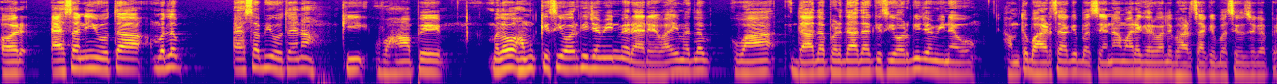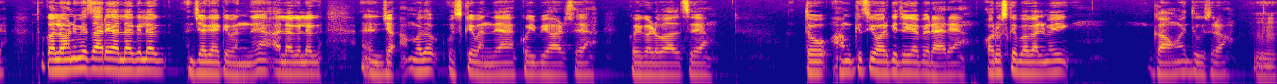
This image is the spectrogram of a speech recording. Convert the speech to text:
और ऐसा नहीं होता मतलब ऐसा भी होता है ना कि वहाँ पे मतलब हम किसी और की ज़मीन में रह रहे हैं भाई मतलब वहाँ दादा परदादा किसी और की ज़मीन है वो। हम तो बाहर से आके बसे हैं ना हमारे घर वाले बाहर से आके बसे उस जगह पे। तो कॉलोनी में सारे अलग अलग जगह के बंदे हैं अलग अलग मतलब उसके बंदे हैं कोई बिहार से है कोई गढ़वाल से है। तो हम किसी और की जगह पे रह रहे हैं और उसके बगल में ही गाँव है दूसरा हम्म,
